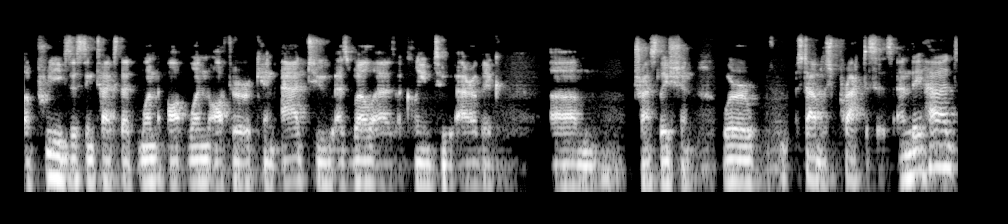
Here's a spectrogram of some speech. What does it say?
a, a, pre-existing text that one one author can add to, as well as a claim to Arabic um, translation, were established practices, and they had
